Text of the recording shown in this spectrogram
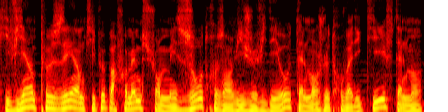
qui vient peser un petit peu parfois même sur mes autres envies jeux vidéo, tellement je le trouve addictif, tellement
